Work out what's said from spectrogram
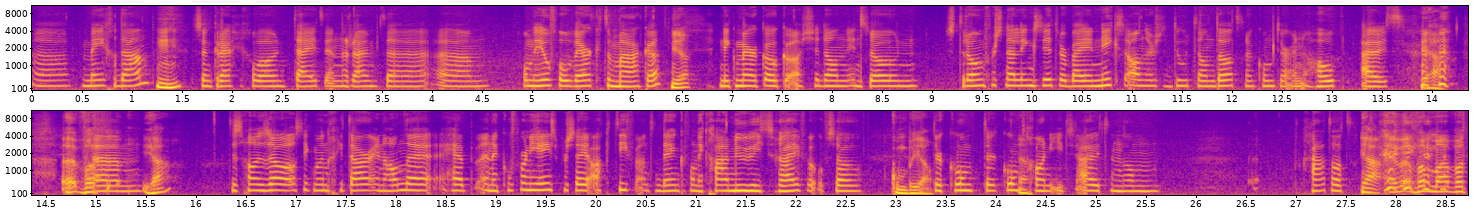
eh, meegedaan. Mhm. Dus dan krijg je gewoon tijd en ruimte ehm, om heel veel werk te maken. Ja. En ik merk ook als je dan in zo'n stroomversnelling zit waarbij je niks anders doet dan dat, dan komt er een hoop uit. Ja. Wat, Ehm, ja? Het is gewoon zo, als ik mijn gitaar in handen heb en ik hoef er niet eens per se actief aan te denken van ik ga nu iets schrijven of zo. Komt bij jou. Er komt, er komt Ja. gewoon iets uit en dan gaat dat. Ja, en wat, maar wat,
